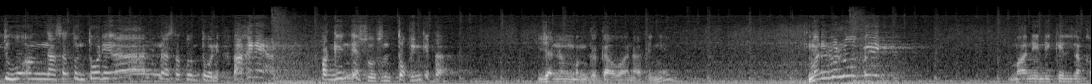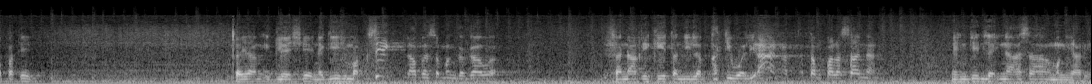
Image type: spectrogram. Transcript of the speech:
ito ang nasa tuntunin. Ano nasa tuntunin? Akin na yan. Pag hindi, susuntukin kita. Yan ang manggagawa natin ngayon. Manlulupig! Maninikil ng kapatid. Kaya ang iglesia ay naghihimaksik laban sa manggagawa sa nakikita nilang katiwalian at katampalasanan na hindi nila inaasahang mangyari.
